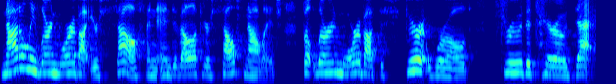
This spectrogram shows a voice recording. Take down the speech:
not only learn more about yourself and, and develop your self knowledge, but learn more about the spirit world through the tarot deck.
